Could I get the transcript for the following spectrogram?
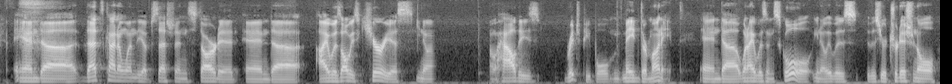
and uh, that's kind of when the obsession started. And uh, I was always curious, you know, how these rich people made their money. And uh, when I was in school, you know, it was it was your traditional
